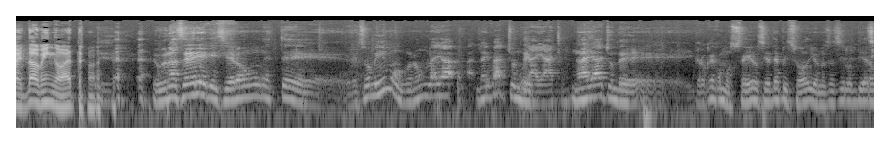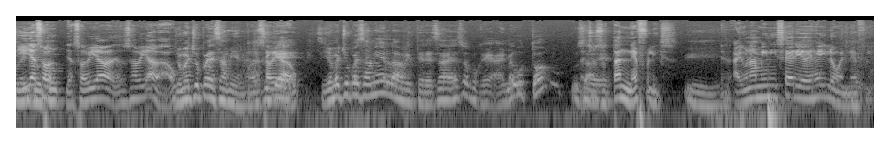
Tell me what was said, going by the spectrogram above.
Hoy es domingo, maestro. Yo vi una serie que hicieron este eso mismo, fueron un live, live action de Live action. un live action de eh, creo que como 6 o 7 episodios, no sé si los dieron Sí, en ya, so- YouTube. ya se había, eso se había dado. Yo me chupé esa mierda, No así que si yo me chupé esa mierda me interesa eso porque a mí me gustó, tú de hecho, eso está en Netflix. y, Hay una miniserie de Halo en Netflix.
